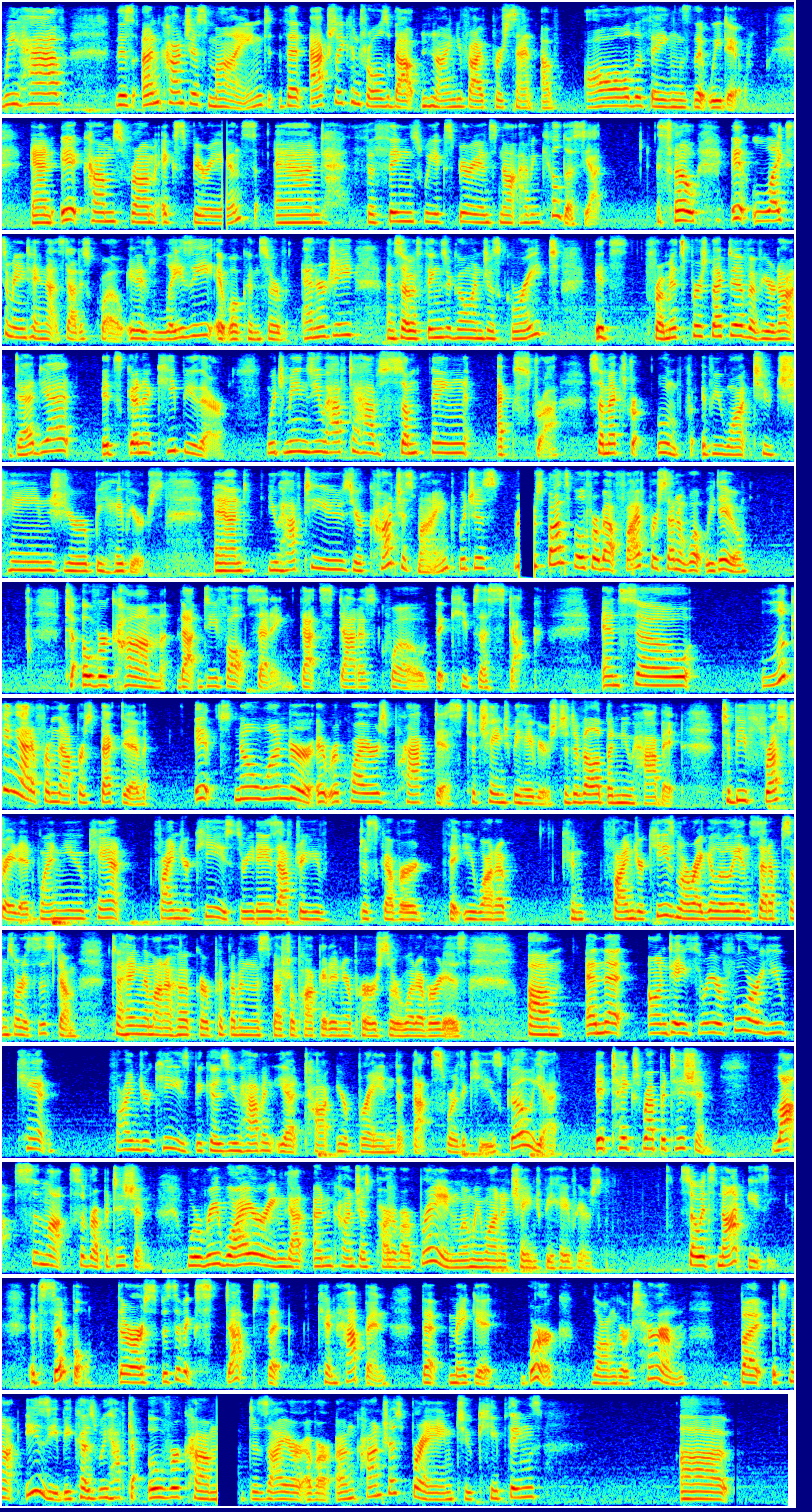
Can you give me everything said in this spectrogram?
we have this unconscious mind that actually controls about 95% of all the things that we do. And it comes from experience and the things we experience not having killed us yet. So it likes to maintain that status quo. It is lazy, it will conserve energy. And so if things are going just great, it's from its perspective of you're not dead yet, it's going to keep you there, which means you have to have something extra, some extra oomph if you want to change your behaviors. And you have to use your conscious mind, which is responsible for about 5% of what we do, to overcome that default setting, that status quo that keeps us stuck. And so, looking at it from that perspective, it's no wonder it requires practice to change behaviors, to develop a new habit, to be frustrated when you can't find your keys three days after you've discovered that you want to can find your keys more regularly and set up some sort of system to hang them on a hook or put them in a special pocket in your purse or whatever it is. Um, and that on day three or four, you can't find your keys because you haven't yet taught your brain that that's where the keys go yet. It takes repetition, lots and lots of repetition. We're rewiring that unconscious part of our brain when we want to change behaviors. So it's not easy. It's simple. There are specific steps that can happen that make it work longer term, but it's not easy because we have to overcome desire of our unconscious brain to keep things uh,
